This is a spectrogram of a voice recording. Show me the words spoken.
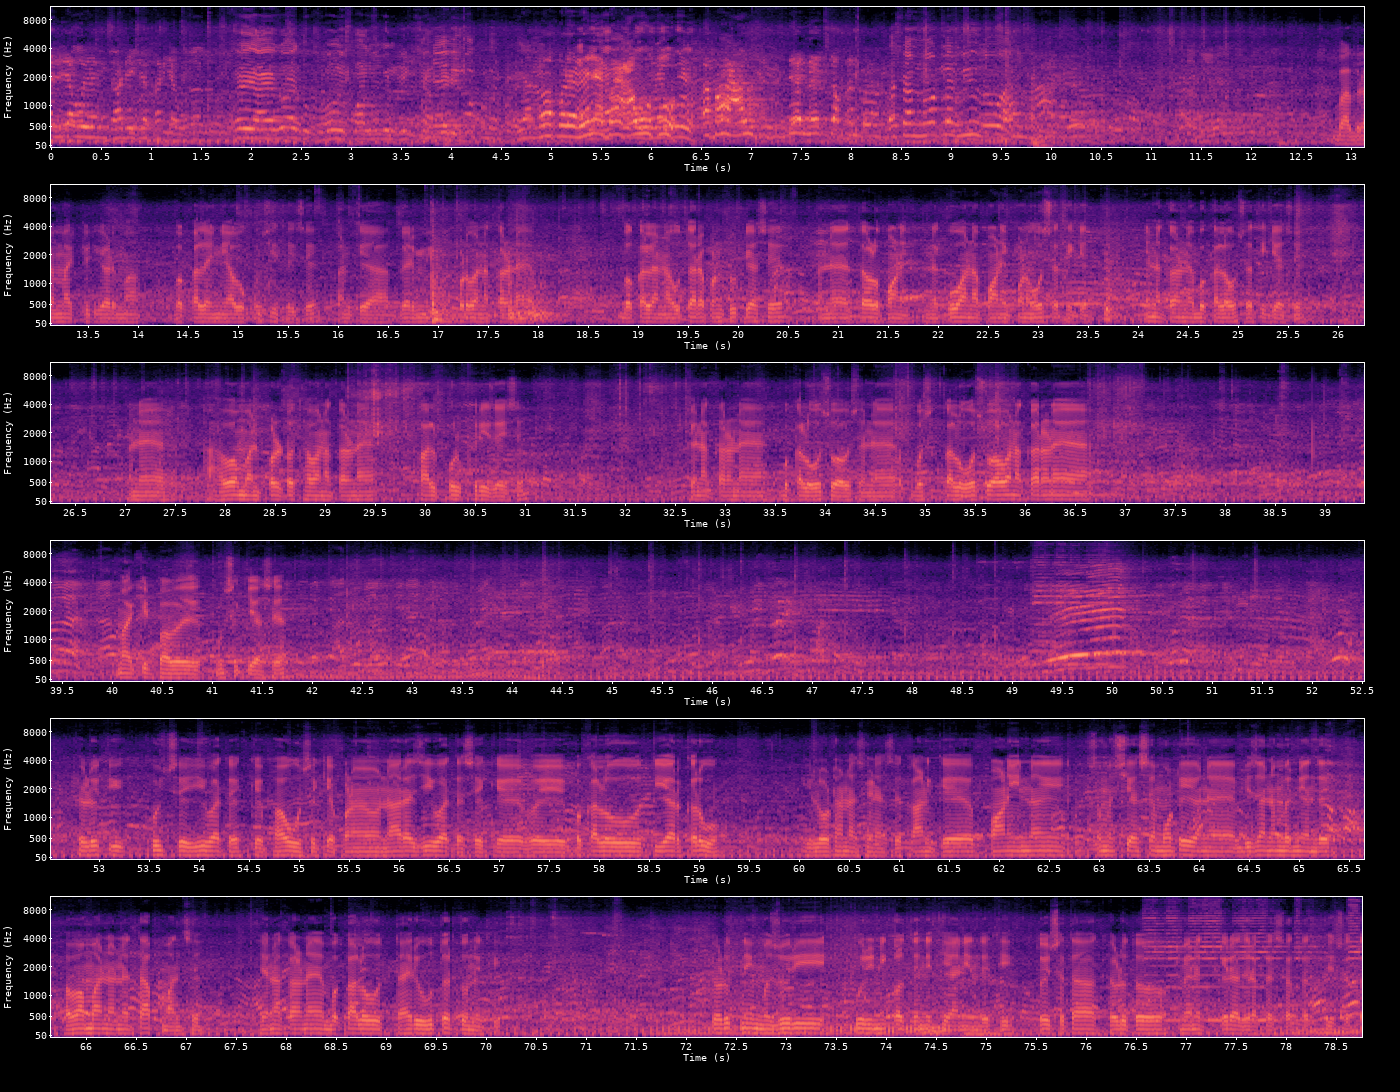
આવું એની ગાડી દેખાડી આવું. એ આયા જોય તું ધોળી પાલું કરીને રિક્ષા કરી અહીંયા ન પડે. રે લે ભાઈ આવું છું. આ ભાઈ આવું છું. બે મિનિટ તો કંટ્રોલ બસ આમ નોટ લઈને વ્યૂ જોવા. બાબરા માર્કેટ યાર્ડમાં બકાલાની આવક ઓછી થઈ છે કારણ કે આ ગરમી પડવાના કારણે બકાલાના ઉતારા પણ તૂટ્યા છે અને તળ પાણી અને કૂવાના પાણી પણ ઓછા થઈ ગયા. એના કારણે બકાલા ઓછા થઈ ગયા છે. અને હવામાન પલટો થવાના કારણે ફાલ ફૂલ ખરી જાય છે. તેના કારણે બકાલું ઓછું આવશે અને બકાલું ઓછું આવવાના કારણે માર્કેટ ભાવે ઉસક્યા છે ખેડૂતી ખુશ છે એ વાતે કે ભાવ શક્ય, પણ નારાજ એ વાત હશે કે ભાઈ બકાલું તૈયાર કરવું એ લોઢાના સીણે છે. કારણ કે પાણીની સમસ્યા છે મોટી અને બીજા નંબરની અંદર હવામાન અને તાપમાન છે. જેના કારણે બકાલું ધાર્યું ઉતરતું નથી. ખેડૂતની મજૂરી પૂરી નીકળતી નથી આની અંદરથી. તોય છતાં ખેડૂતો મહેનત કર્યા જ રાખે સતતથી સતત.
